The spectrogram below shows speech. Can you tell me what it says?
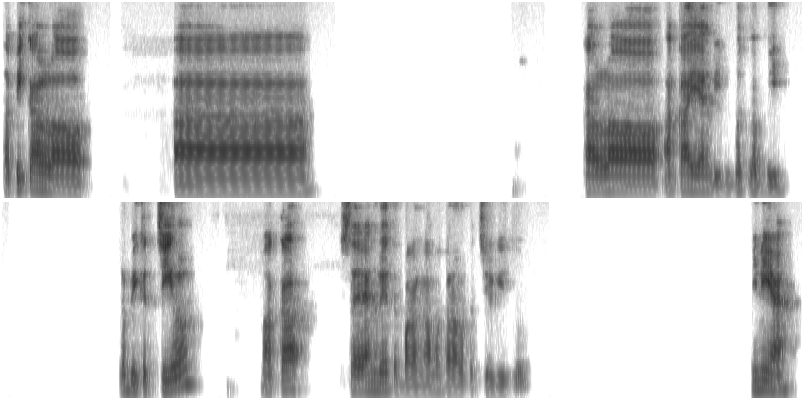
Tapi kalau uh, kalau angka yang diinput lebih lebih kecil, maka saya lihat tebakan kamu terlalu kecil gitu. Ini ya.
